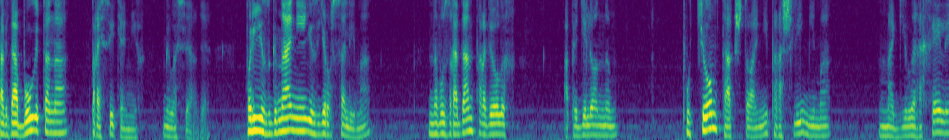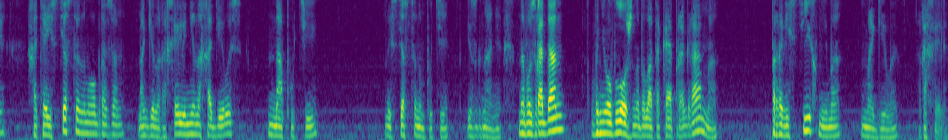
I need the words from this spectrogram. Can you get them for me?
когда будет она просить о них милосердия. При изгнании из Иерусалима Навузрадан провел их определенным путем, так что они прошли мимо могилы Рахели, хотя естественным образом могила Рахели не находилась на пути, на естественном пути изгнания. Навузрадан, в него вложена была такая программа провести их мимо могилы Рахели.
